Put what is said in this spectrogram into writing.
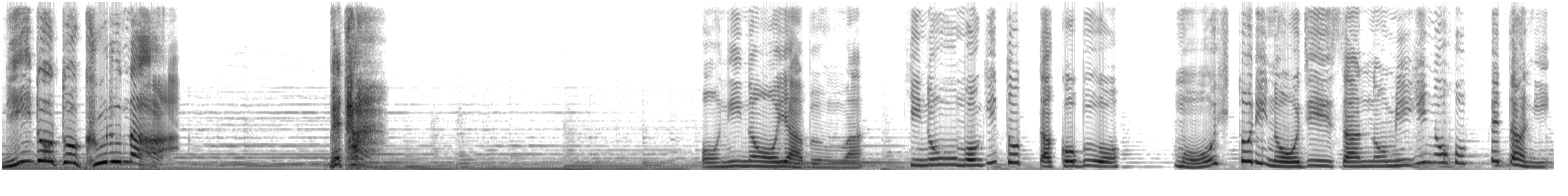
二度と来るな!」ベタン鬼の親分は昨日もぎ取ったこぶをもう一人のおじいさんの右のほっぺたに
